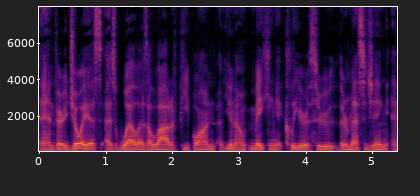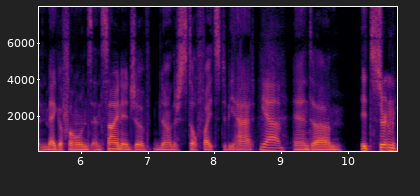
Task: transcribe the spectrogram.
and very joyous, as well as a lot of people on, you know, making it clear through their messaging and megaphones and signage of no, there's still fights to be had Yeah. and um, it's certainly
